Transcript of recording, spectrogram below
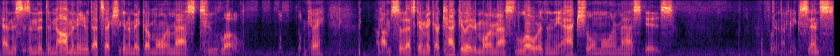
and this is in the denominator, that's actually going to make our molar mass too low. Okay? Um, so that's going to make our calculated molar mass lower than the actual molar mass is. Hopefully that makes sense.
